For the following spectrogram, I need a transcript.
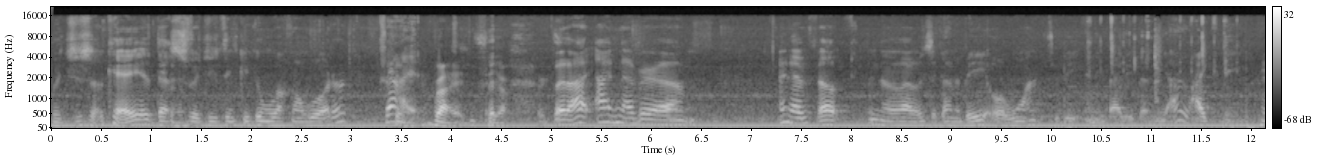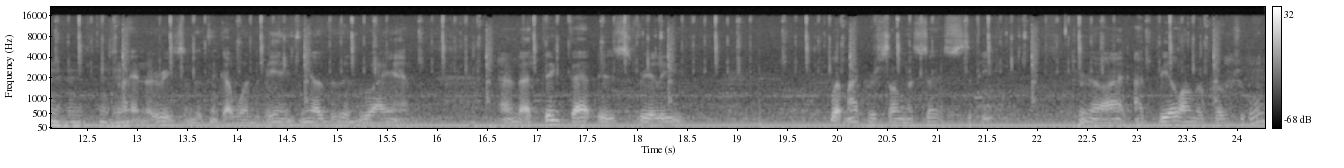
which is okay. If that's what you think you can walk on water, try it. Right. Yeah. But I, I never, um, I never felt, you know, I was going to be or wanted to be anybody but me. I like me. Mm -hmm, So I had no reason to think I wanted to be anything other than who I am. And I think that is really what my persona says to people. You know, I, I feel I'm approachable,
